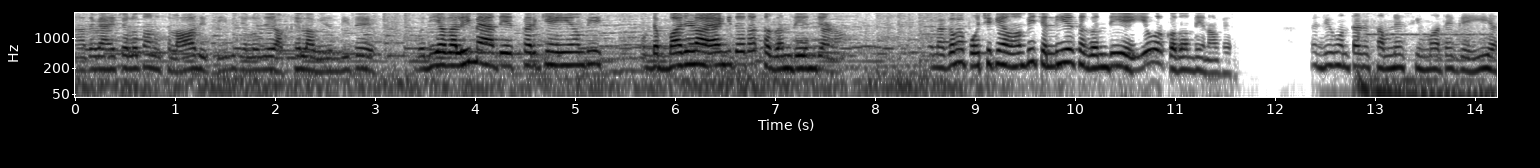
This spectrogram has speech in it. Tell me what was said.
ਮੈਂ ਤੇ ਵੈਸੇ ਚਲੋ ਤੁਹਾਨੂੰ ਸਲਾਹ ਦਿੱਤੀ ਵੀ ਚਲੋ ਜੇ ਆਖੇ ਲੱਗ ਜਾਂਦੀ ਤੇ ਵਧੀਆ ਗੱਲ ਹੀ ਮੈਂ ਤੇ ਇਸ ਕਰਕੇ ਆਈ ਆ ਵੀ ਉਹ ਡੱਬਾ ਜਿਹੜਾ ਆਇਆ ਕਿਤੇ ਉਹਦਾ ਸਗਨ ਦੇਣ ਜਾਣਾ। ਤੇ ਮੈਂ ਕਿਹਾ ਮੈਂ ਪੁੱਛ ਕੇ ਆਵਾਂ ਵੀ ਚੱਲੀਏ ਸਗਨ ਦੇ ਆਈਏ ਹੋਰ ਕਦੋਂ ਦੇਣਾ ਫਿਰ? ਭੈਣ ਜੀ ਹੁਣ ਤੁਹਾਡੇ ਸਾਹਮਣੇ ਸੀਮਾ ਤੇ ਗਈ ਆ।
